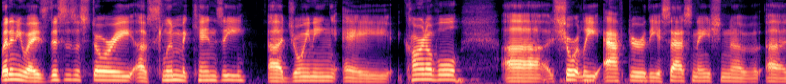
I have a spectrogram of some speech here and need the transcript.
But anyways, this is a story of Slim McKenzie uh, joining a carnival uh, shortly after the assassination of uh,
